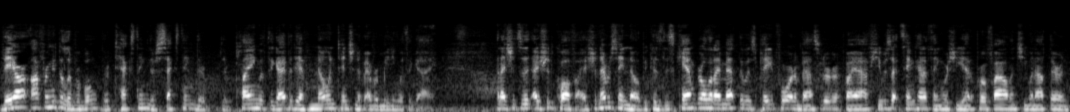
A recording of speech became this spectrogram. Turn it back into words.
They are offering a deliverable. They're texting, they're sexting, they're they're playing with the guy, but they have no intention of ever meeting with the guy. And I should I should qualify. I should never say no because this cam girl that I met that was paid for an ambassador by AF, she was that same kind of thing where she had a profile and she went out there and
